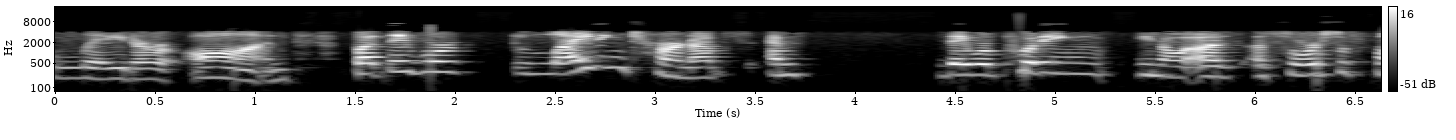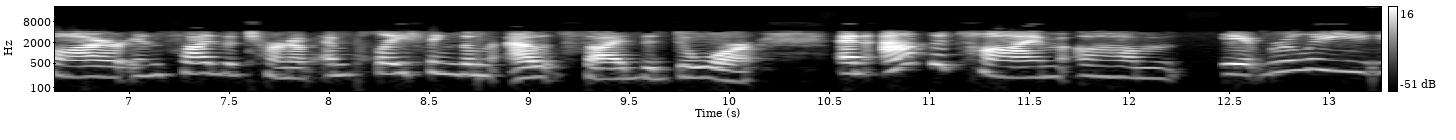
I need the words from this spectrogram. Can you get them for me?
later on but they were lighting turnips and they were putting, you know, a, a, source of fire inside the turnip and placing them outside the door. And at the time, um, it really,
